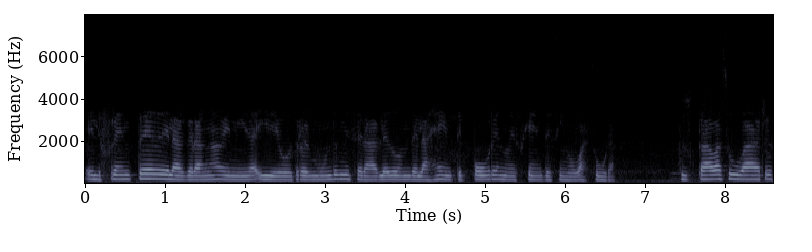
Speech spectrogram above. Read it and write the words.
el frente de la gran avenida y de otro el mundo miserable donde la gente pobre no es gente sino basura. Buscaba su barrio,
